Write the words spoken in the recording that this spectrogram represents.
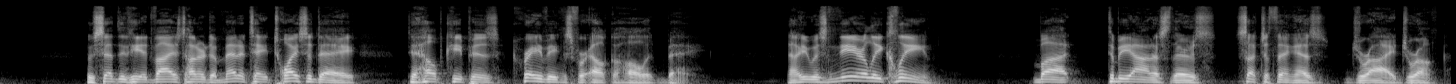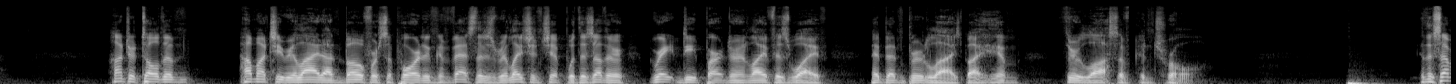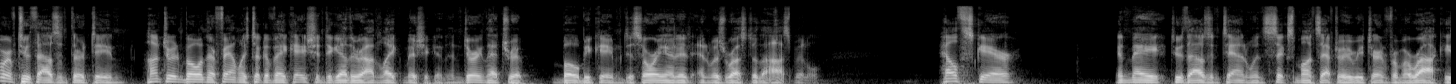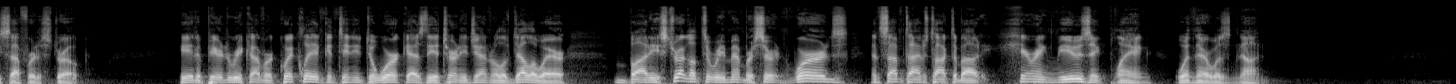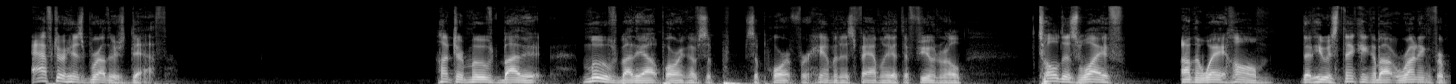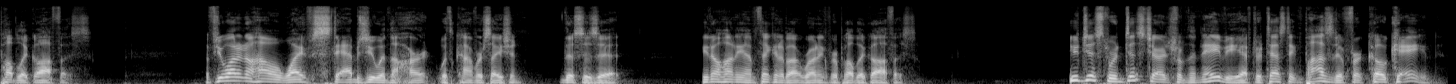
who said that he advised Hunter to meditate twice a day to help keep his cravings for alcohol at bay. Now, he was nearly clean, but to be honest, there's such a thing as dry drunk. Hunter told him how much he relied on Bo for support and confessed that his relationship with his other great deep partner in life, his wife, had been brutalized by him through loss of control. In the summer of 2013, Hunter and Bo and their families took a vacation together on Lake Michigan, and during that trip, Bo became disoriented and was rushed to the hospital. Health scare in May 2010 when six months after he returned from Iraq, he suffered a stroke. He had appeared to recover quickly and continued to work as the Attorney General of Delaware, but he struggled to remember certain words and sometimes talked about hearing music playing when there was none. After his brother's death, Hunter moved by the moved by the outpouring of su- support for him and his family at the funeral, told his wife on the way home that he was thinking about running for public office. If you want to know how a wife stabs you in the heart with conversation, this is it. You know, honey, I'm thinking about running for public office. You just were discharged from the Navy after testing positive for cocaine.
